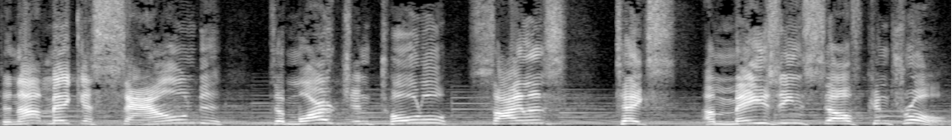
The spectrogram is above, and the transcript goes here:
to not make a sound, to march in total silence takes amazing self control.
